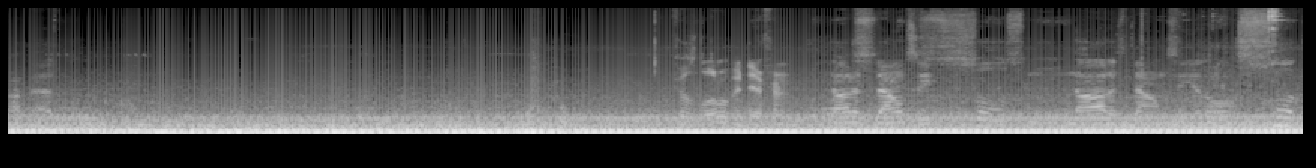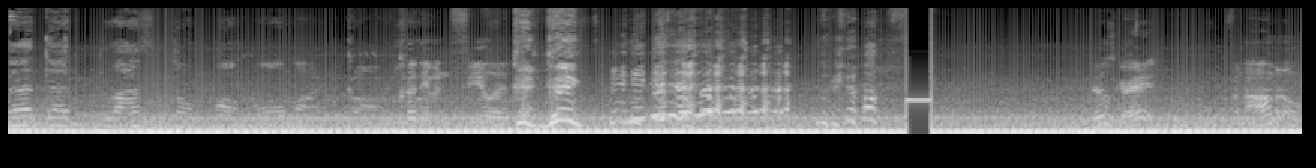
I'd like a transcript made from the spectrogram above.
Not bad. Feels a little bit different. Not as bouncy. So smooth. Not as bouncy at all. So that that last don't oh, oh my god. Couldn't even feel it. Feels great. Phenomenal.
